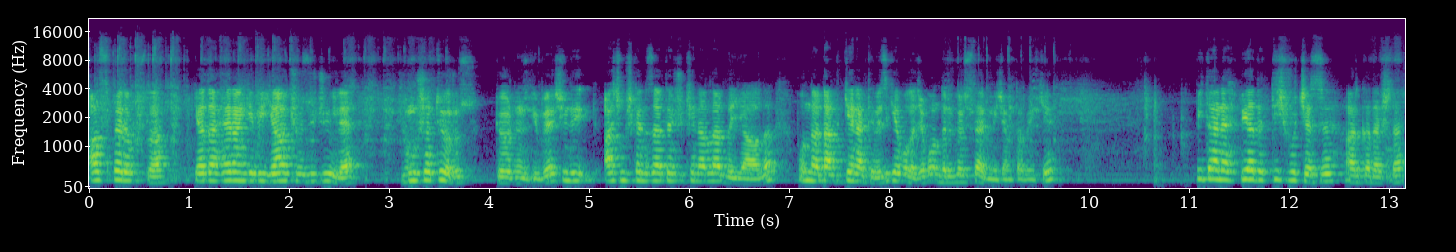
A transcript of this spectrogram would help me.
asperoxla ya da herhangi bir yağ çözücüyle yumuşatıyoruz gördüğünüz gibi. Şimdi açmışken zaten şu kenarlar da yağlı. Bunlardan artık genel temizlik yapılacak. Onları göstermeyeceğim tabii ki. Bir tane bir adet diş fırçası arkadaşlar.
